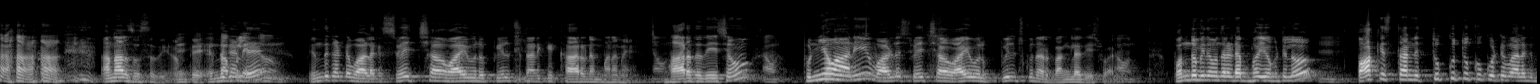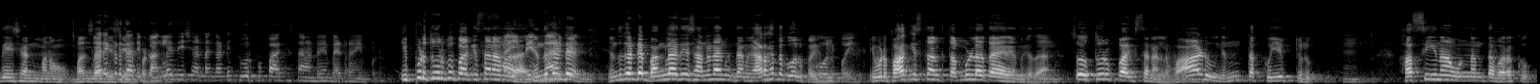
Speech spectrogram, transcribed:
అనాల్సి వస్తుంది అంతే. ఎందుకంటే. ఎందుకంటే వాళ్ళకి స్వేచ్ఛ వాయువులు పీల్చడానికి కారణం మనమే. భారతదేశం పుణ్యమాని వాళ్ళు స్వేచ్ఛ వాయువులు పీల్చుకున్నారు బంగ్లాదేశ్ వాళ్ళు. పంతొమ్మిది వందల డెబ్బై ఒకటిలో పాకిస్తాన్ని తుక్కు తుక్కు కొట్టి వాళ్ళకి దేశాన్ని మనం బంగ్లాదేశ్. బంగ్లాదేశ్ అనడం కంటే తూర్పు పాకిస్తాన్ అంటే బెటర్ ఇప్పుడు ఇప్పుడు తూర్పు పాకిస్తాన్ అనాలి అయిపోయింది, ఎందుకంటే. ఎందుకంటే బంగ్లాదేశ్ అనడానికి దానికి అర్హత కోల్పోయింది. ఇప్పుడు పాకిస్తాన్కి తమ్ముళ్ళ తయారైంది కదా సో తూర్పు పాకిస్తాన్ అనాలి వాడు ఎంత కుయుక్తులు. హసీనా ఉన్నంత వరకు.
